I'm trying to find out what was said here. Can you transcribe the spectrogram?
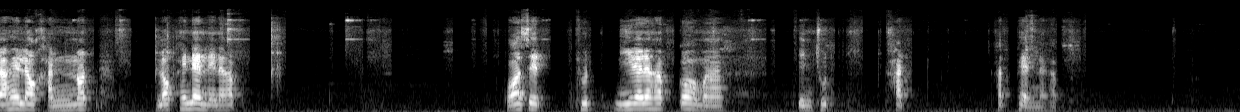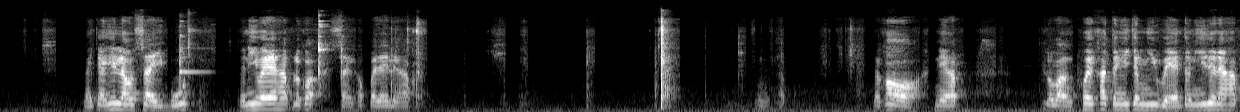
แล้วให้เราขันน็อตล็อกให้แน่นเลยนะครับ พอเสร็จชุดนี้แล้วนะครับ ก็มาเป็นชุดคัดคัดแผ่นนะครับ หลังจากที่เราใส่บูทตัวนี้ไว้นะครับ แล้วก็ใส่เข้าไปได้เลยครับนี่ครับ แล้วก็เนี่ยครับ ระหว่างถ้วยคัดตรงนี้จะมีแหวนตัวนี้ด้วยนะครับ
